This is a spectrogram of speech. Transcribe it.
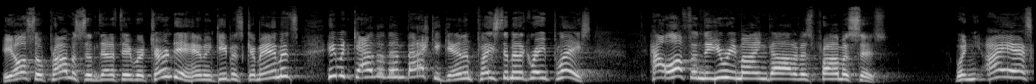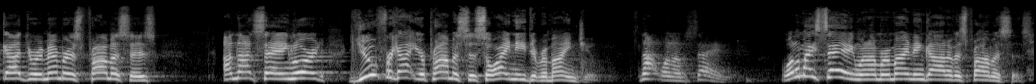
He also promised them that if they returned to him and keep his commandments, he would gather them back again and place them in a great place. How often do you remind God of his promises? When I ask God to remember his promises, I'm not saying, Lord, you forgot your promises, so I need to remind you. It's not what I'm saying. What am I saying when I'm reminding God of his promises?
